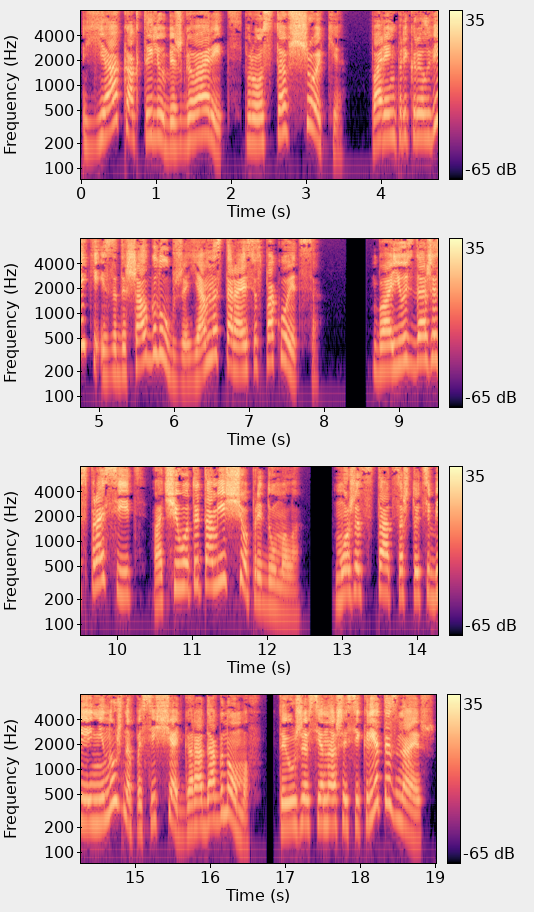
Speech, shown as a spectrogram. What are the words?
«Я, как ты любишь говорить, просто в шоке». Парень прикрыл веки и задышал глубже, явно стараясь успокоиться. «Боюсь даже спросить, а чего ты там еще придумала? Может статься, что тебе и не нужно посещать города гномов? Ты уже все наши секреты знаешь?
